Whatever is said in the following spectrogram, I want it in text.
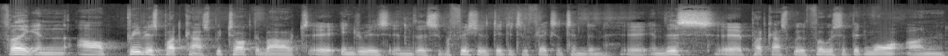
Frederik, in our previous podcast, we talked about uh, injuries in the superficial digital flexor tendon. Uh, in this uh, podcast, we'll focus a bit more on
